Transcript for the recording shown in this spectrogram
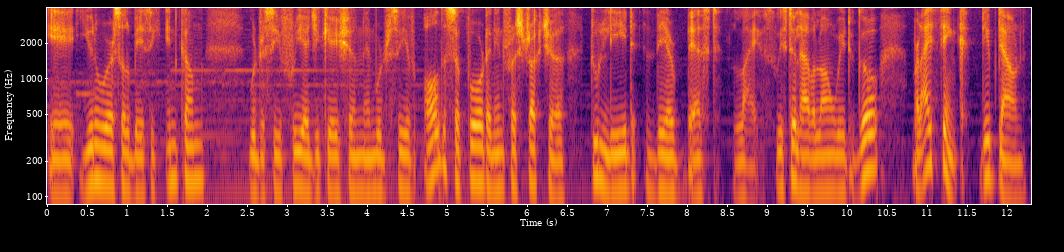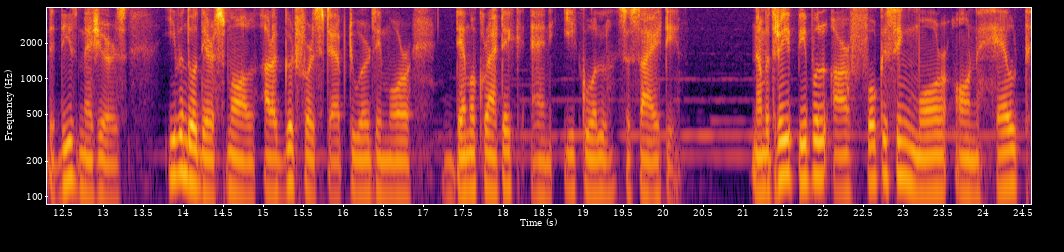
a universal basic income, would receive free education, and would receive all the support and infrastructure to lead their best lives. We still have a long way to go, but I think deep down that these measures even though they're small, are a good first step towards a more democratic and equal society. Number three, people are focusing more on health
